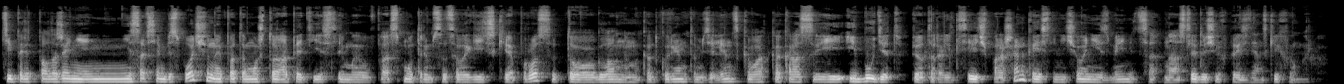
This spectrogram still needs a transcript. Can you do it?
эти предположения не совсем беспочвенны, потому что, опять, если мы посмотрим социологические опросы, то главным конкурентом Зеленского как раз и, и будет Петр Алексеевич Порошенко, если ничего не изменится на следующих президентских выборах.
